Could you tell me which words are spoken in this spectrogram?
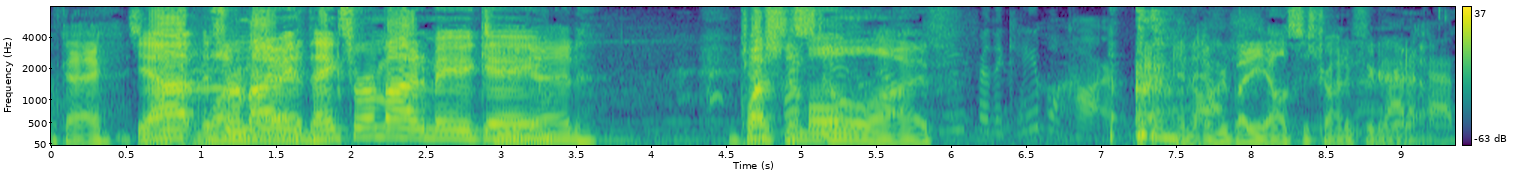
Okay. so Yeah, that's it's one reminding me. dead, Thanks for reminding me, Two gang. dead. Jess Questionable. still alive, Pay for the cable car. and everybody else is trying to figure it Gotta out.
